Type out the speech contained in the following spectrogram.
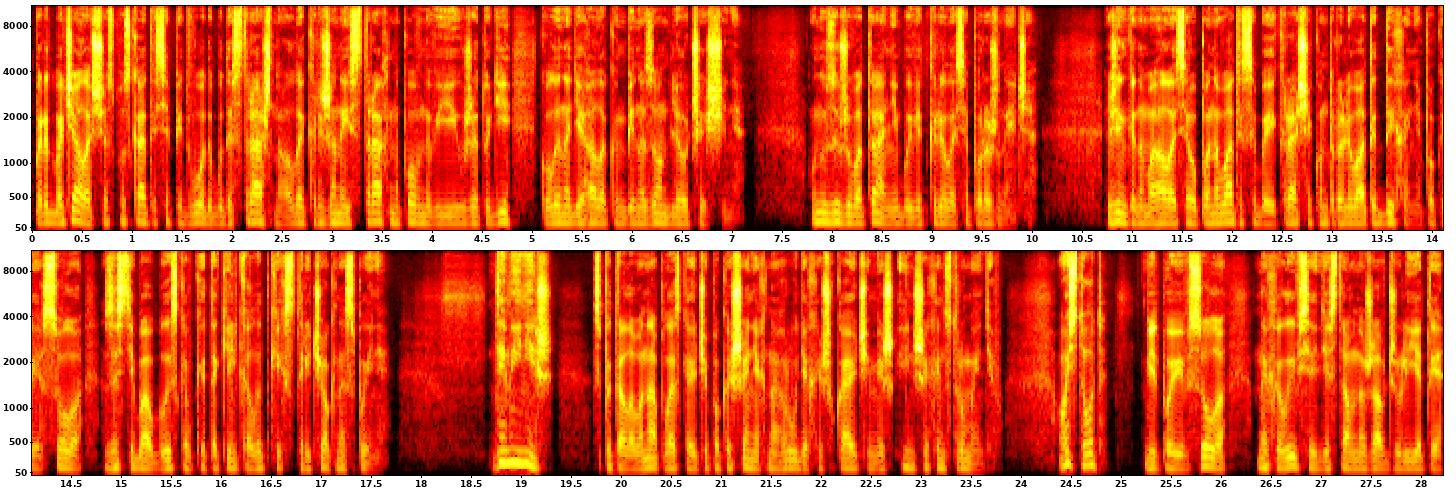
Передбачала, що спускатися під воду буде страшно, але крижаний страх наповнив її уже тоді, коли надягала комбінезон для очищення. Унизу живота ніби відкрилася порожнеча. Жінка намагалася опанувати себе і краще контролювати дихання, поки соло застібав блискавки та кілька липких стрічок на спині. Де мій ніж? Спитала вона, плескаючи по кишенях на грудях і шукаючи між інших інструментів. Ось тут, відповів соло, нахилився і дістав ножа в Джулієти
